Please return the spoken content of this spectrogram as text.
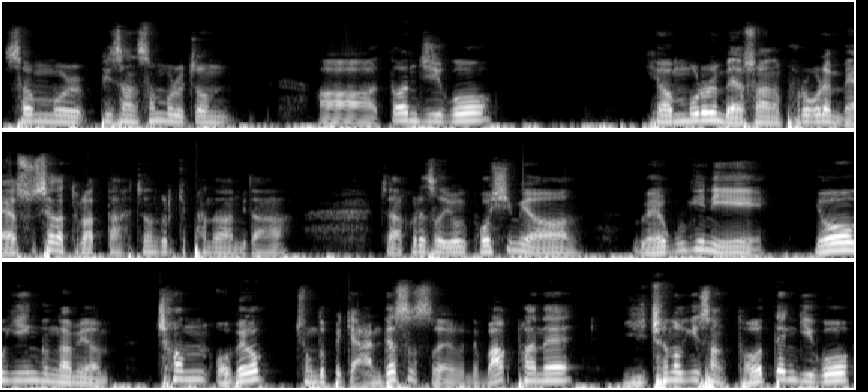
선물 비싼 선물을 좀 어, 던지고 현물을 매수하는 프로그램 매수세가 들어왔다. 저는 그렇게 판단합니다. 자 그래서 여기 보시면 외국인이 여기 인근 가면 1500억 정도밖에 안 됐었어요. 근데 막판에 2000억 이상 더 땡기고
